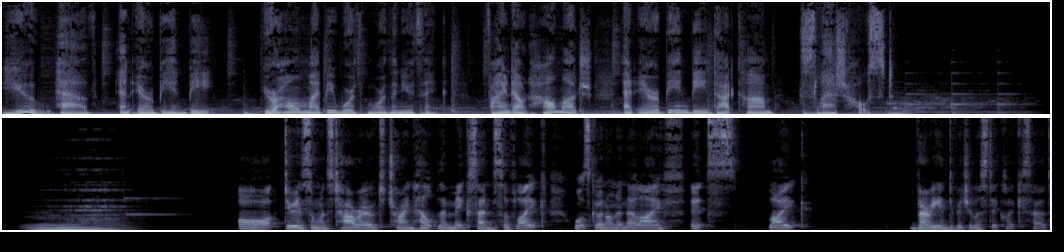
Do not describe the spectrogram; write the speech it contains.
you have an Airbnb. Your home might be worth more than you think. Find out how much at airbnb.com/slash host. Or doing someone's tarot to try and help them make sense of like what's going on in their life. It's like very individualistic, like you said.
